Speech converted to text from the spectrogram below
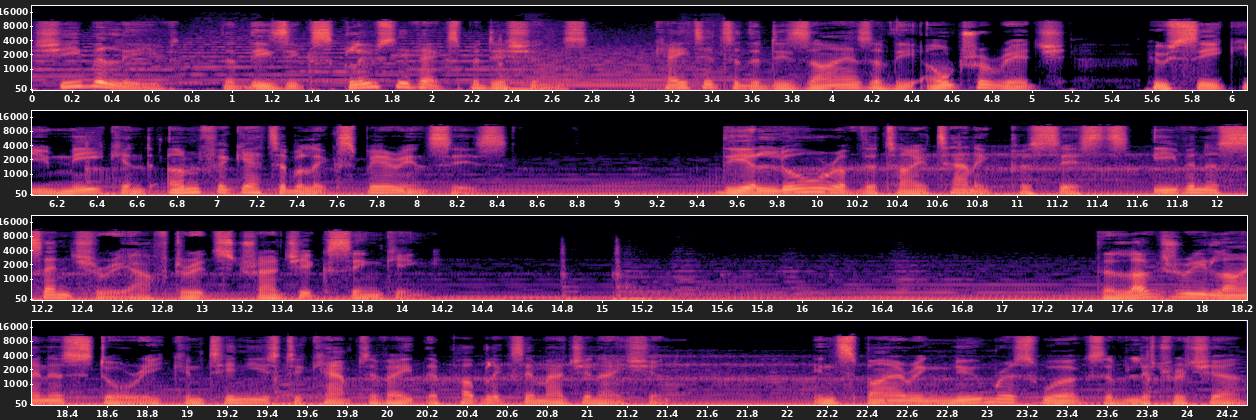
She believed that these exclusive expeditions cater to the desires of the ultra-rich who seek unique and unforgettable experiences. The allure of the Titanic persists even a century after its tragic sinking. The luxury liner's story continues to captivate the public's imagination, inspiring numerous works of literature,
